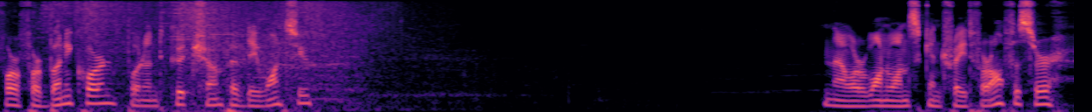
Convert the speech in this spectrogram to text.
4 for Bunnicorn, opponent could jump if they want to. Now our 1-1s can trade for Officer.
